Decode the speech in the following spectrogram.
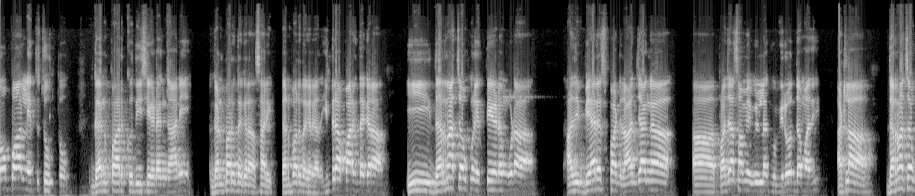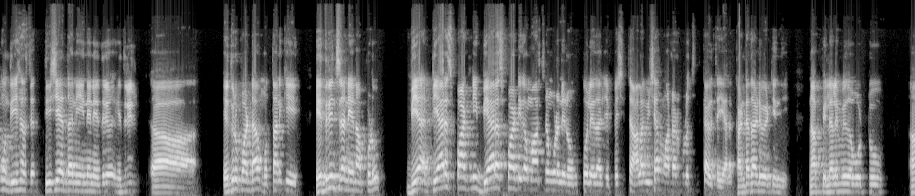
లోపాలను ఎత్తి చూపుతూ గన్ పార్క్ తీసేయడం కానీ గన్ పార్క్ దగ్గర సారీ గన్ పార్క్ దగ్గర కాదు ఇందిరా పార్క్ దగ్గర ఈ ధర్నా చౌక్ను ఎత్తేయడం కూడా అది బీఆర్ఎస్ పార్టీ రాజ్యాంగ ఆ, ప్రజాస్వామ్య వీళ్ళకు విరోధం అది. అట్లా ధర్నా చౌకం తీసే తీసేయద్దని నేను ఎదురు ఎదురు ఆ, ఎదురుపడ్డా. మొత్తానికి ఎదిరించిన నేను అప్పుడు. బిఆర్ టిఆర్ఎస్ పార్టీని బీఆర్ఎస్ పార్టీగా మార్చడం కూడా నేను ఒప్పుకోలేదని చెప్పేసి చాలా విషయాలు మాట్లాడుకుంటూ వచ్చింది కవిత ఇయ్యాలి. కంటదాడి పెట్టింది. నా పిల్లల మీద ఒట్టు ఆ,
